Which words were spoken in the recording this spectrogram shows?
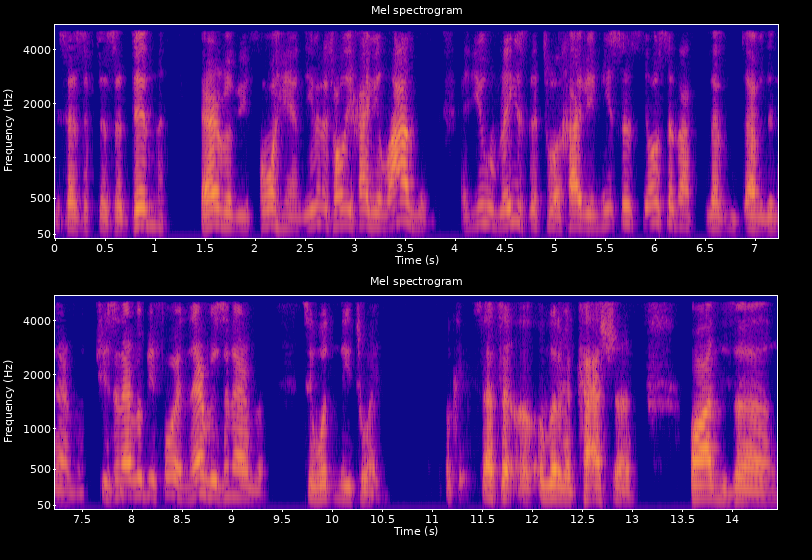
It says if there's a din erva beforehand, even if it's only Chayvi Lavin, and you raised it to a Chayvi Mises, you also not, doesn't have a din erva. She's an erva before, and an erva is an erva. So you wouldn't need to wait. Okay, so that's a, a little bit of kasha on the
